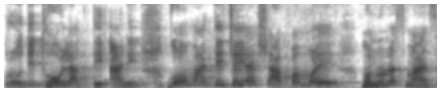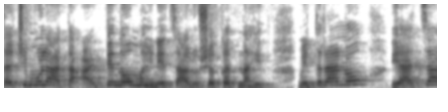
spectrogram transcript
क्रोधित होऊ लागते आणि गोमातेच्या या शापामुळे म्हणूनच माणसाची मुलं आता आठ ते नऊ महिने चालू शकत नाहीत. मित्रांनो याचा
